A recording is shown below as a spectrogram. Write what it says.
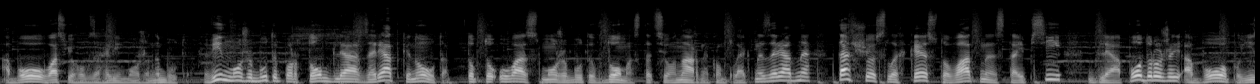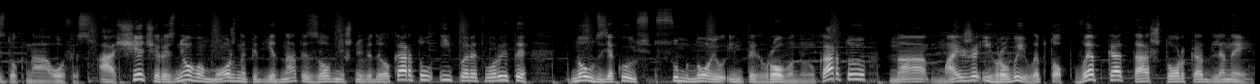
або у вас його взагалі може не бути. Він може бути портом для зарядки ноута, тобто у вас може бути вдома стаціонарне комплектне зарядне та щось легке 100 ватне з Type-C для подорожей або поїздок на офіс. А ще через нього можна під'єднати зовнішню відеокарту і перетворити ноут з якоюсь сумною інтегрованою картою на майже ігровий лептоп, вебка та шторка для неї.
